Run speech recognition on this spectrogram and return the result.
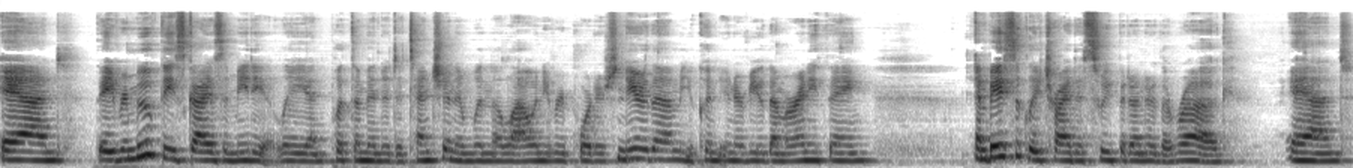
And they removed these guys immediately and put them into detention and wouldn't allow any reporters near them. You couldn't interview them or anything. And basically tried to sweep it under the rug. And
